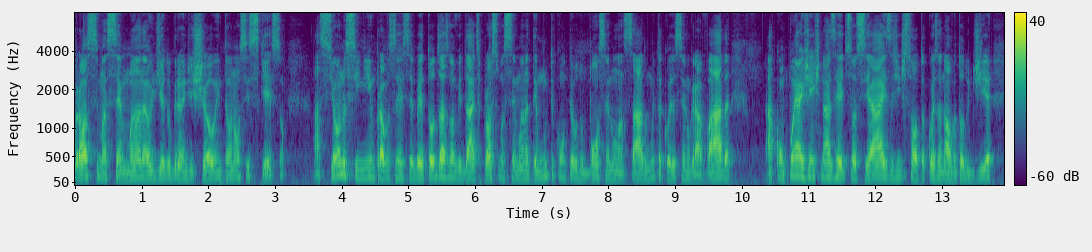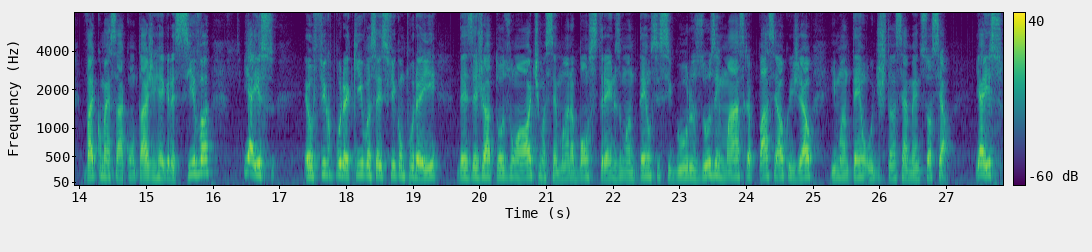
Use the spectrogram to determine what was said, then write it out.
Próxima semana é o dia do grande show, então não se esqueçam. Acione o sininho para você receber todas as novidades. Próxima semana tem muito conteúdo bom sendo lançado, muita coisa sendo gravada. Acompanhe a gente nas redes sociais, a gente solta coisa nova todo dia. Vai começar a contagem regressiva. E é isso. Eu fico por aqui, vocês ficam por aí. Desejo a todos uma ótima semana, bons treinos, mantenham-se seguros, usem máscara, passem álcool em gel e mantenham o distanciamento social. E é isso.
